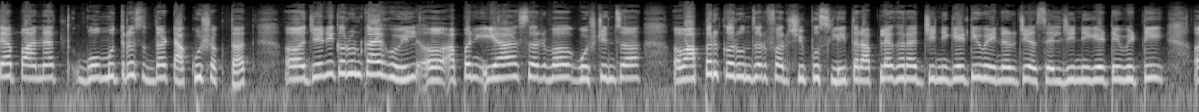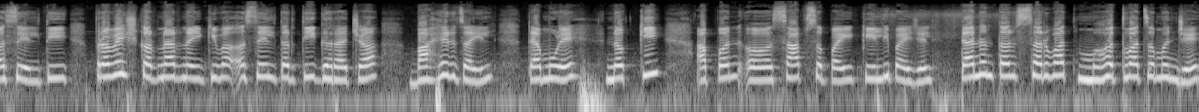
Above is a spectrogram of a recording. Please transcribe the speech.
त्या पाण्यात गोमूत्रसुद्धा टाकू शकतात. जेणेकरून काय होईल आपण या सर्व गोष्टींचा वापर करून जर फरशी पुसली तर आपल्या घरात जी निगेटिव्ह एनर्जी असेल जी निगेटिव्हिटी असेल ती प्रवेश करणार नाही किंवा असेल तर ती घराच्या बाहेर जाईल. त्यामुळे नक्की आपण साफसफाई केली पाहिजे. त्यानंतर सर्वात महत्त्वाचं म्हणजे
